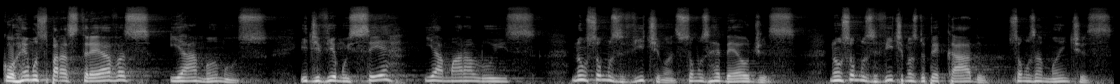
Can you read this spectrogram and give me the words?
Corremos para as trevas e a amamos. E devíamos ser e amar a luz. Não somos vítimas, somos rebeldes. Não somos vítimas do pecado, somos amantes.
